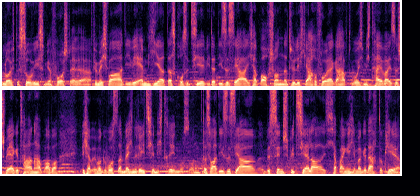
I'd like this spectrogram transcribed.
läuft es so, wie ich es mir vorstelle. Für mich war die WM hier das große Ziel wieder dieses Jahr. Ich habe auch schon natürlich Jahre vorher gehabt, wo ich mich teilweise schwer getan habe, aber ich habe immer gewusst, an welchen Rädchen ich drehen muss. Und das war dieses Jahr ein bisschen spezieller. Ich habe eigentlich immer gedacht, okay,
